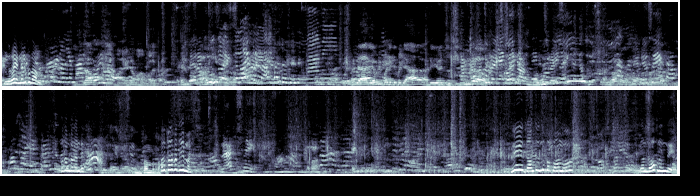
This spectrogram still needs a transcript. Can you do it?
இங்கே என்ன எழுப்புதான் எப்படி படிச்சு படியா அப்படி யோசிச்சு ఏ దాంతో ఉంది పాప పాము దాని లోపల ఉంది. Oh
